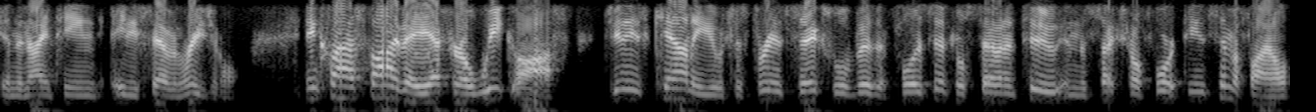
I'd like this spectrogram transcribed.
in the 1987 regional. In Class 5A, after a week off, Jennings County, which is three and six, will visit Floyd Central seven and two in the sectional 14 semifinal,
